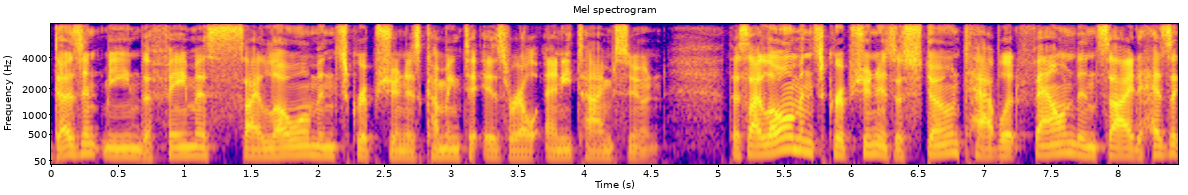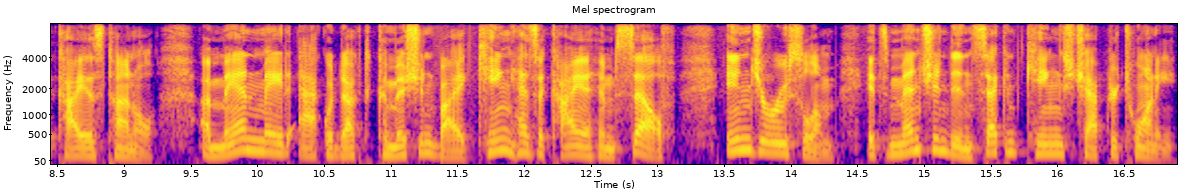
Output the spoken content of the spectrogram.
doesn't mean the famous Siloam inscription is coming to Israel anytime soon. The Siloam inscription is a stone tablet found inside Hezekiah's tunnel, a man made aqueduct commissioned by King Hezekiah himself in Jerusalem. It's mentioned in 2 Kings chapter 20.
